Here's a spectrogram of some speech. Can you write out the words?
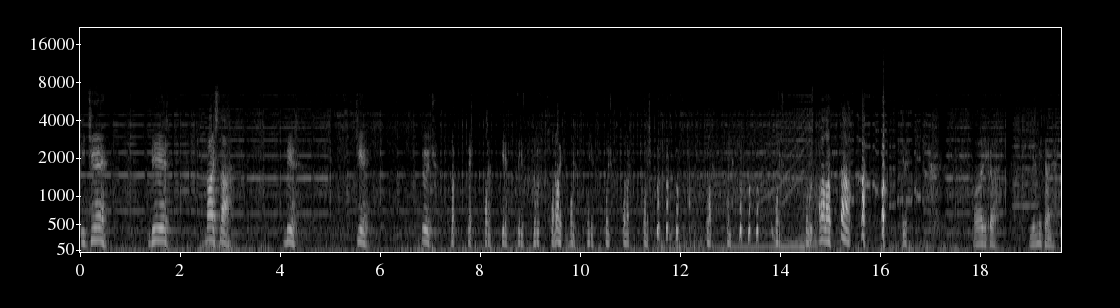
2 1 Başla. 1 2 3 4 5 6 7 8 9 10 11 12 13 14 15 16 17 18 19 Allah Allah. Ah, ah. Harika. 20 tane.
